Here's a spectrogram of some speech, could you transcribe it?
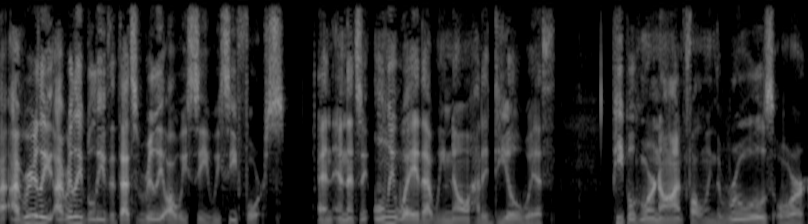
I, I really, I really believe that that's really all we see. We see force, and and that's the only way that we know how to deal with people who are not following the rules or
